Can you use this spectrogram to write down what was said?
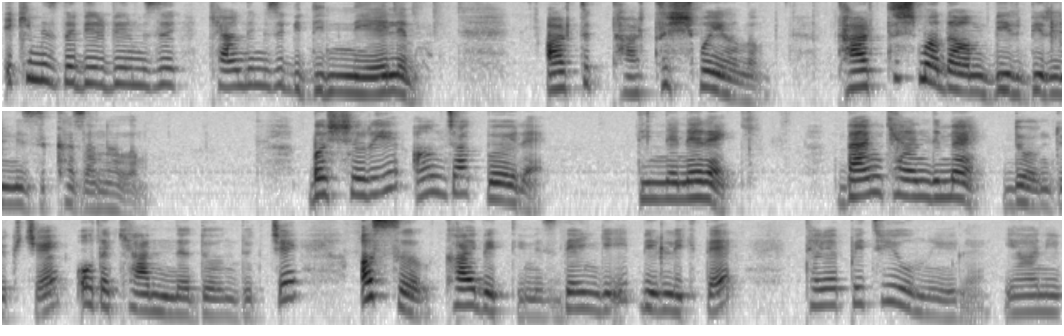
İkimiz de birbirimizi kendimizi bir dinleyelim. Artık tartışmayalım. Tartışmadan birbirimizi kazanalım. Başarıyı ancak böyle dinlenerek ben kendime döndükçe, o da kendine döndükçe asıl kaybettiğimiz dengeyi birlikte telepati yoluyla yani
